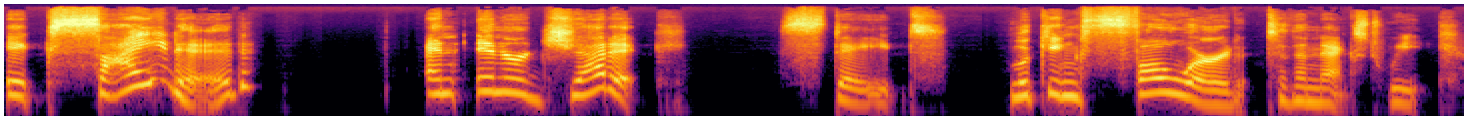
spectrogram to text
excited, and energetic state, looking forward to the next week.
